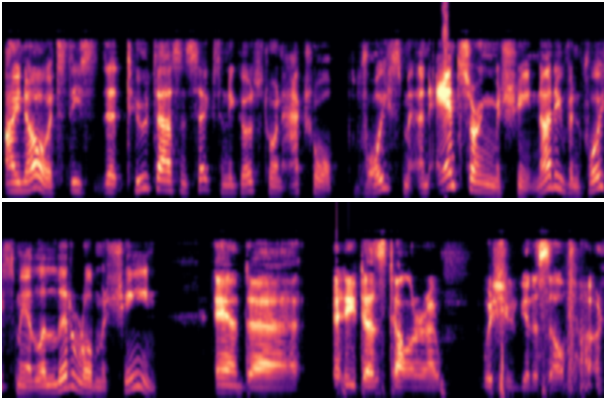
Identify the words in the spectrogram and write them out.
I know it's these the 2006, and he goes to an actual voicemail, an answering machine, not even voicemail, a literal machine. And, uh, and he does tell her, I wish you'd get a cell phone.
